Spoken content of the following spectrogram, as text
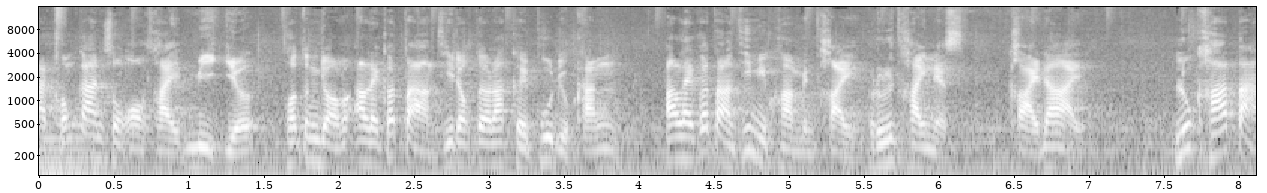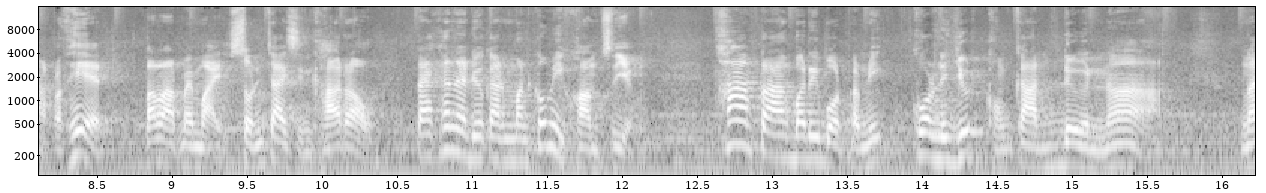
โอกาสของการส่งออกไทยมีอีกเยอะ เพราะต้องยอมว่าอะไรก็ตามที่ดร.รักษ์เคยพูดอยู่ครั้ง อะไรก็ตามที่มีความเป็นไทยหรือไทยเนสขายได้ ลูกค้าต่างประเทศตลาดใหม่ๆ สนใจสินค้าเรา แต่ขณะเดียวกันมันก็มีความเสี่ยง ท่ามกลางบริบทแบบนี้กลยุทธ์ของการเดินหน้า ใน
